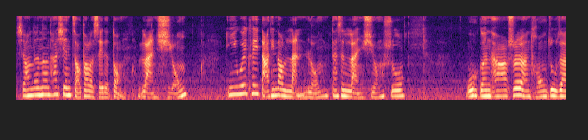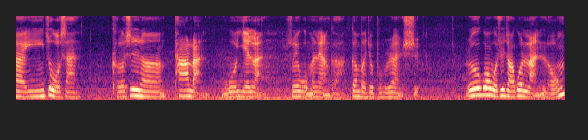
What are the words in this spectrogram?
小能呢，他先找到了谁的洞？懒熊，以为可以打听到懒龙，但是懒熊说：“我跟他虽然同住在一座山，可是呢，他懒，我也懒，所以我们两个根本就不认识。如果我去找过懒龙，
